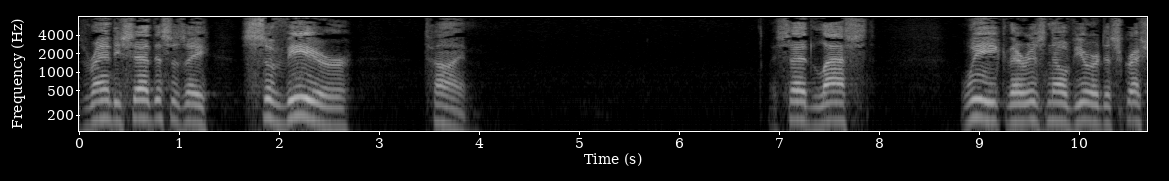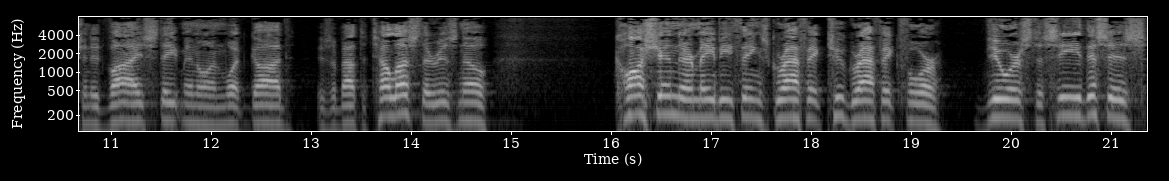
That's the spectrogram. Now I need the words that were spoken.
As Randy said, this is a severe time. I said last week there is no viewer discretion advised statement on what God is about to tell us. There is no caution. There may be things graphic, too graphic for viewers to see. This is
